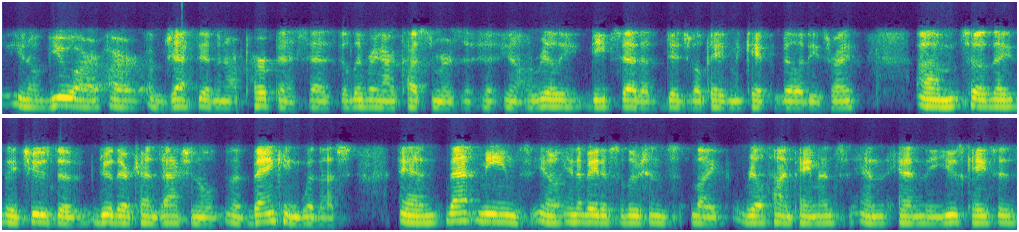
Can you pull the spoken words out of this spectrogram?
you know, view our, our objective and our purpose as delivering our customers, uh, uh, you know, a really deep set of digital payment capabilities, right? Um, so they, they choose to do their transactional uh, banking with us. And that means you know innovative solutions like real-time payments and and the use cases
